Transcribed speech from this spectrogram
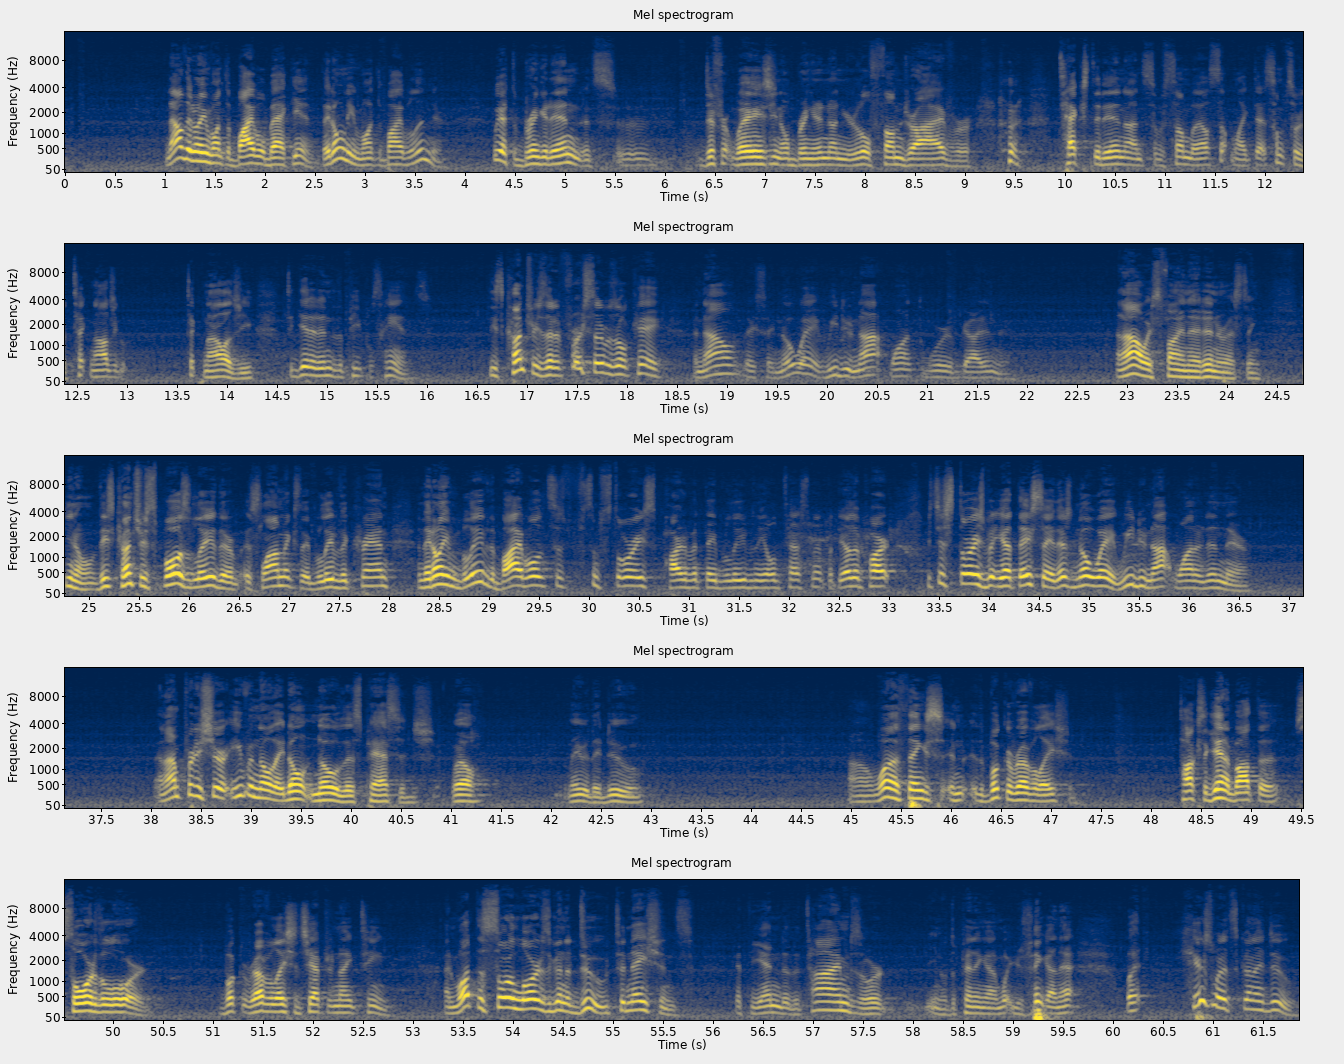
Now they don't even want the Bible back in. They don't even want the Bible in there. We have to bring it in. It's uh, different ways, you know, bring it in on your little thumb drive or text it in on some, somebody else, something like that, some sort of technology, technology to get it into the people's hands. These countries that at first said it was okay, and now they say, no way, we do not want the Word of God in there. And I always find that interesting you know, these countries supposedly, they're Islamics, they believe the Quran, and they don't even believe the Bible. It's some stories. Part of it they believe in the Old Testament, but the other part, it's just stories, but yet they say, there's no way, we do not want it in there. And I'm pretty sure, even though they don't know this passage, well, maybe they do. Uh, one of the things in the book of Revelation talks again about the sword of the Lord. Book of Revelation, chapter 19 and what the sword Lord is going to do to nations at the end of the times, or you know, depending on what you think on that. But here's what it's going to do.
